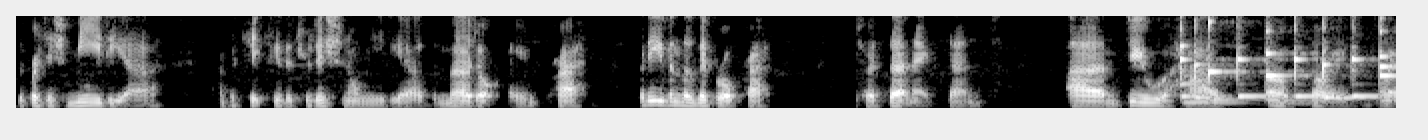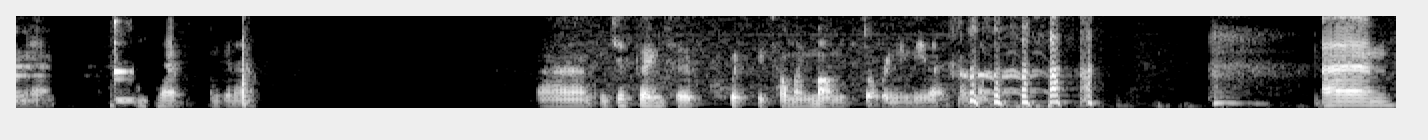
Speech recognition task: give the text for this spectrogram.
the British media, and particularly the traditional media, the Murdoch-owned press, but even the liberal press to a certain extent, um, do have. Oh, sorry, wait a minute. Yep, I'm gonna. Um, I'm just going to quickly tell my mum to stop ringing me. That's my mum. um,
